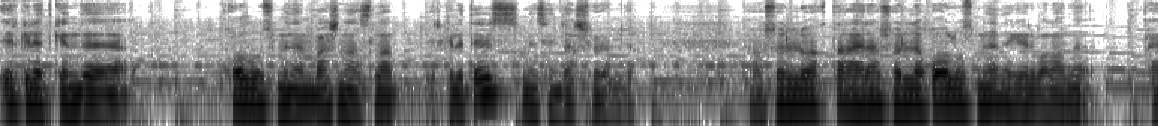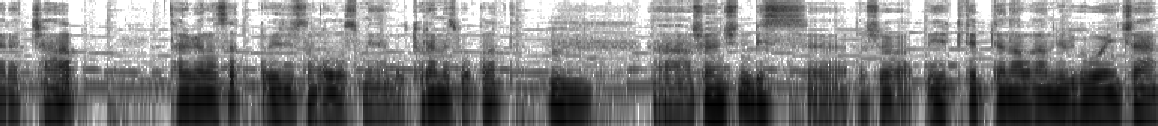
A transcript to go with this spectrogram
эркелеткенде колубуз менен башынан сылап эркелетебиз мен сени жакшы көрөм деп. Ошол эле убакта кайра ошол эле колубуз менен эгер баланы кайра чаап тарбияласак өзүбүздүн колубуз менен бул туура эмес болуп калат. Ошон үчүн биз э, ошо ыйык китептен алган үлгү боюнча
